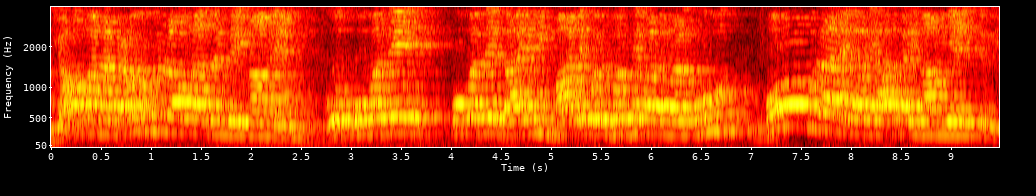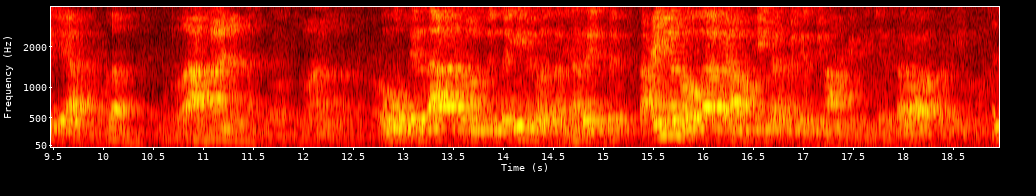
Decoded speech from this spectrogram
یوم کل اناس بامامہم وہ قوت قوت دائمی مالک الملک والا ملکوت وہ بلائے گا کہ آپ کا امام یہ ہے اس کے پیچھے آ سبحان اللہ اور وہ کردار جو ہم زندگی میں بسر کر رہے اس سے تعین ہوگا کہ ہم حقیقت میں کس امام کے پیچھے صلوات تو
